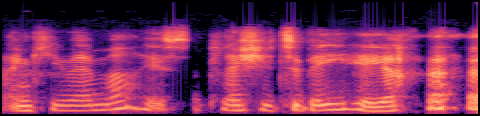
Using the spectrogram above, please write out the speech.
Thank you, Emma. It's a pleasure to be here.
